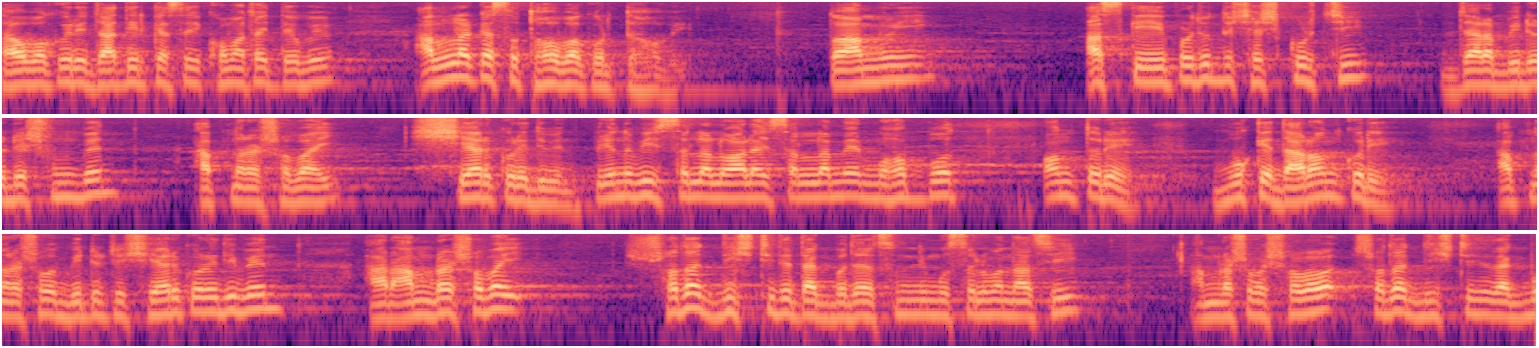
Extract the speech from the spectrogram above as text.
তাওবা করে জাতির কাছে ক্ষমা চাইতে হবে, আল্লাহর কাছে তহবা করতে হবে। তো আমি আজকে এই পর্যন্ত শেষ করছি। যারা ভিডিওটি শুনবেন আপনারা সবাই শেয়ার করে দিবেন। প্রিয়নবী সাল্লা আলাই সাল্লামের মোহব্বত অন্তরে বুকে ধারণ করে আপনারা সবাই ভিডিওটি শেয়ার করে দিবেন। আর আমরা সবাই সজাগ দৃষ্টিতে থাকব, যারা সুন্নি মুসলমান আছি, আমরা সবাই সবা, সজাগ দৃষ্টিতে থাকব।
